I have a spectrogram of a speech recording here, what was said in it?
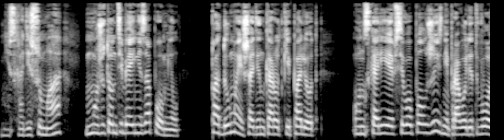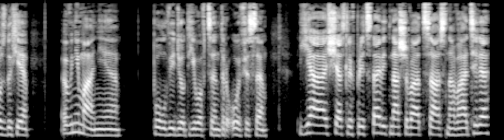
не сходи с ума. Может, он тебя и не запомнил. Подумаешь, один короткий полет. Он, скорее всего, полжизни проводит в воздухе. Внимание!» Пол ведет его в центр офиса. «Я счастлив представить нашего отца-основателя,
